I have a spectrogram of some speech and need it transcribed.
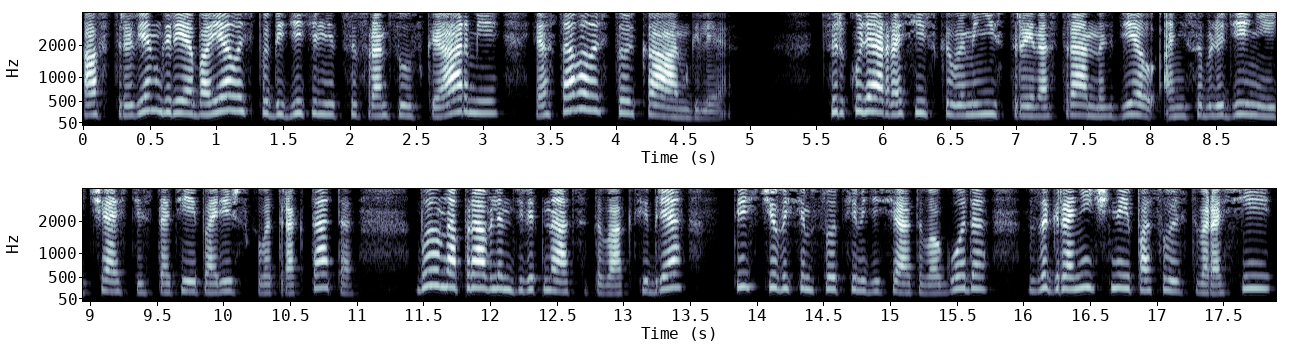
Австро-Венгрия боялась победительницы французской армии и оставалась только Англия. Циркуляр российского министра иностранных дел о несоблюдении части статей Парижского трактата был направлен 19 октября 1870 года в заграничные посольства России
